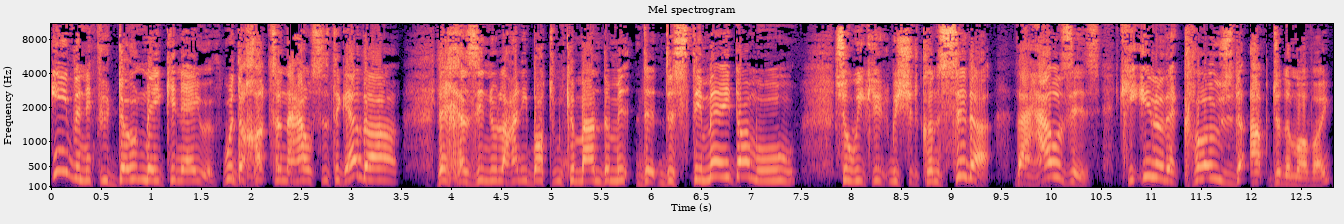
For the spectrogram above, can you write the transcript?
even if you don't make an Erev, with the huts and the houses together, lechazinu lahani bottom command the, stime damu. So we could, we should consider the houses, ki they're closed up to the movoi,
